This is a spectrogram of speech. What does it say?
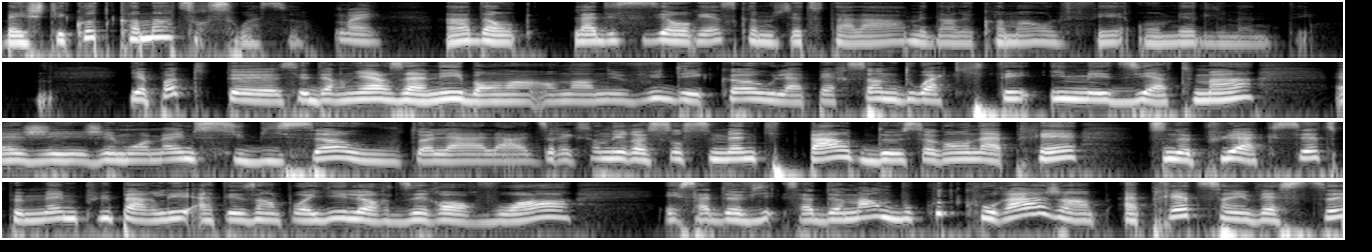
Ben, je t'écoute, comment tu reçois ça? Oui. Hein, donc, la décision reste, comme je disais tout à l'heure, mais dans le comment on le fait, on met de l'humanité. Il n'y a pas toutes euh, ces dernières années, bon, on en, on en a vu des cas où la personne doit quitter immédiatement. Euh, J'ai moi-même subi ça où tu as la, la direction des ressources humaines qui te parle, deux secondes après, tu n'as plus accès, tu peux même plus parler à tes employés, leur dire au revoir. Et ça, devient, ça demande beaucoup de courage en- après de s'investir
